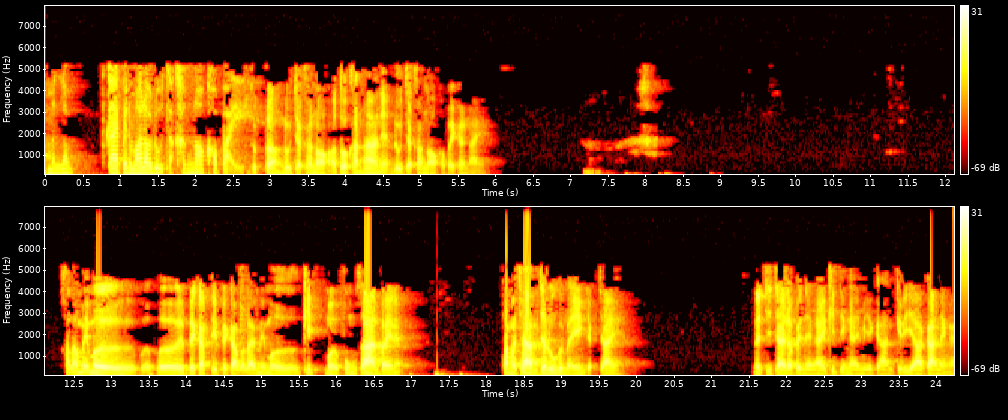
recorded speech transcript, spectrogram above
เหมือนเรากลายเป็นว่าเราดูจากข้างนอกเข้าไป ถูกต้องดูจากข้างนอกเอาตัวขันห้าเนี่ย ดูจากข้างนอกเข้าไปข้างใน ถ้าเราไม่เมอเผลอเพลไปกับติดไปกับอะไรไม่เมอคิดเมอฟุ้งซ่านไปเนี่ย ธรรมชาติมันจะรู้ขึ้นมาเองจากใจ ในจิตใจเราเป็นยังไง คิดยังไงมีการกิริยาการยังไง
